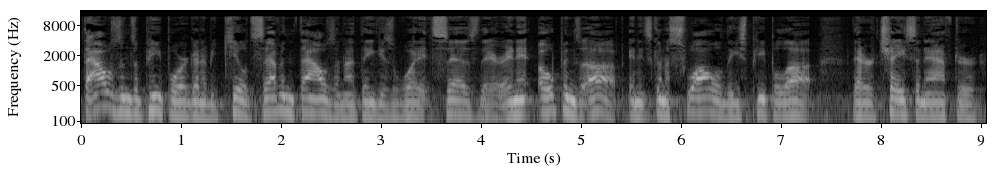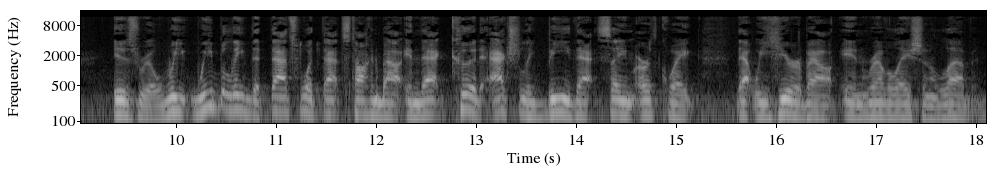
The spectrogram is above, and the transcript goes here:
thousands of people are going to be killed. 7,000, I think, is what it says there. And it opens up and it's going to swallow these people up that are chasing after Israel. We, we believe that that's what that's talking about, and that could actually be that same earthquake that we hear about in Revelation 11.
